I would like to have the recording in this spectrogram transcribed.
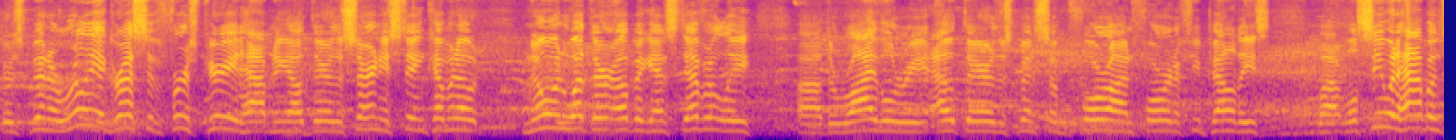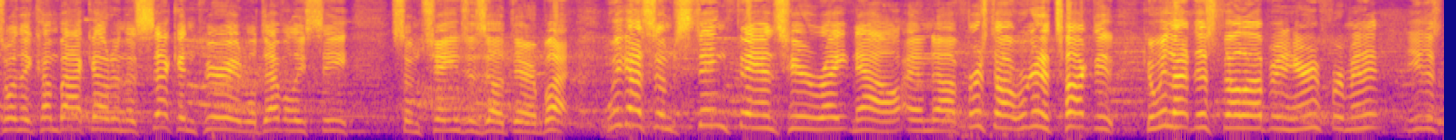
there's been a really aggressive first period happening out there. The Sarnia Sting coming out knowing what they're up against. Definitely uh, the rivalry out there. There's been some four on four and a few penalties, but we'll see what happens when they come back out in the second period. We'll definitely see some changes out there. But we got some Sting fans here right now, and uh, first off, we're going to talk to. Can we let this fella up in here for a minute? You just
